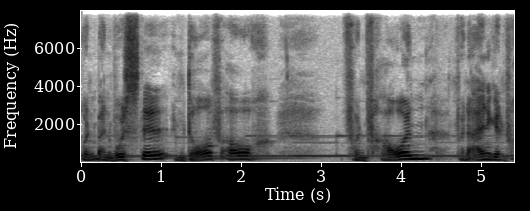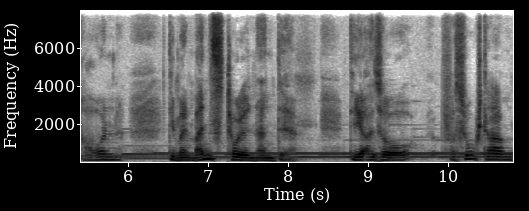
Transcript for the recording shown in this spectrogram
Und man wusste im Dorf auch von Frauen, von einigen Frauen, die man Mannstoll nannte, die also versucht haben,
